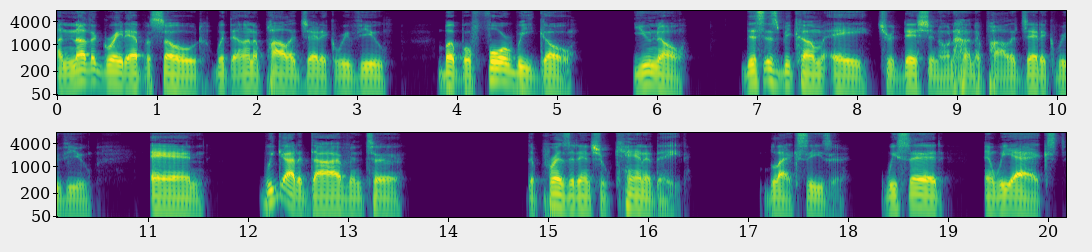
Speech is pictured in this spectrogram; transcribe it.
another great episode with the unapologetic review. But before we go, you know, this has become a tradition on unapologetic review. And we got to dive into the presidential candidate, Black Caesar. We said and we asked,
